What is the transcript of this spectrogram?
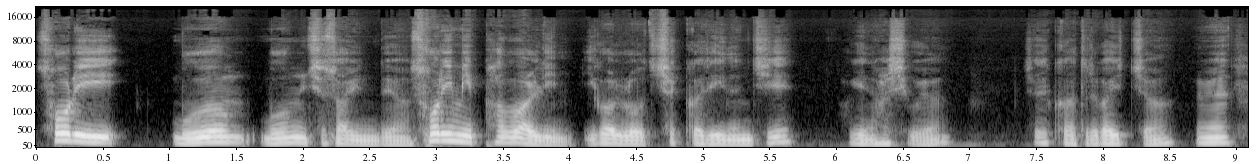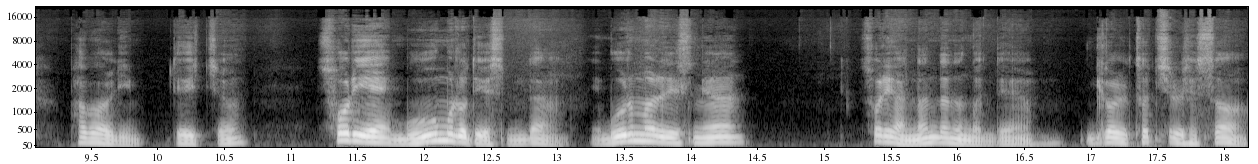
소리 무음 무음 취소인데요. 소리 및 팝업 알림 이걸로 체크가 되어 있는지 확인하시고요. 체크가 들어가 있죠. 그러면 팝업 알림 되어 있죠. 소리에 무음으로 되어 있습니다. 무음으로 되어 있으면 소리가 안 난다는 건데요. 이걸 터치를 해서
